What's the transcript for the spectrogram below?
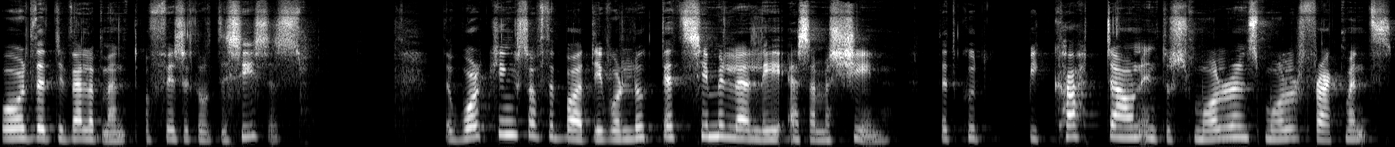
or the development of physical diseases. The workings of the body were looked at similarly as a machine that could be cut down into smaller and smaller fragments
